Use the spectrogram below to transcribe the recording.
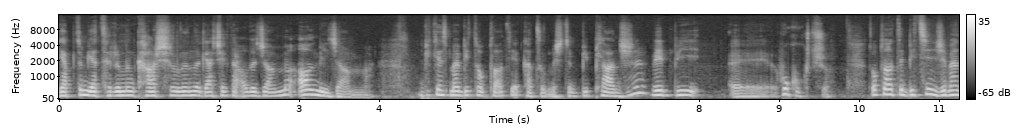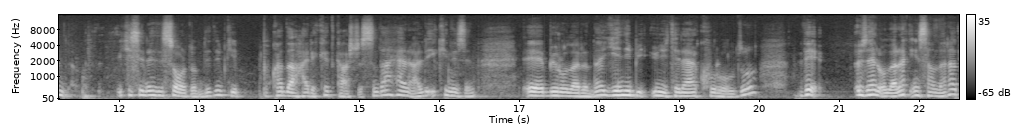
yaptığım yatırımın karşılığını gerçekten alacağım mı, almayacağım mı? Bir kez ben bir toplantıya katılmıştım. Bir plancı ve bir e, hukukçu. Toplantı bitince ben ikisine de sordum. Dedim ki bu kadar hareket karşısında herhalde ikinizin e, bürolarında yeni bir üniteler kuruldu ve özel olarak insanlara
